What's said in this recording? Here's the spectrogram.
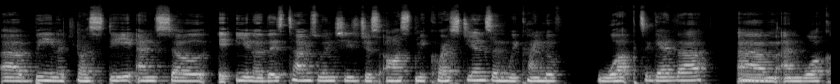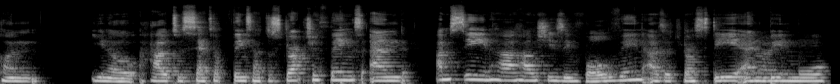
uh, being a trustee. And so, it, you know, there's times when she's just asked me questions and we kind of work together um, and work on, you know, how to set up things, how to structure things. And I'm seeing her how she's evolving as a trustee and Right. being more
